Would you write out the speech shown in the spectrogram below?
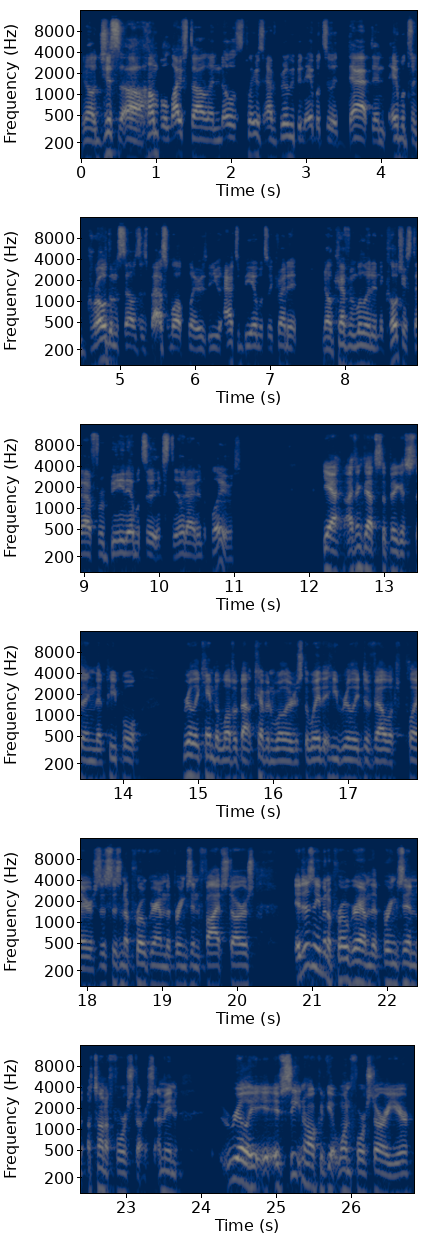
you know, just a humble lifestyle. And those players have really been able to adapt and able to grow themselves as basketball players. And you have to be able to credit, you know, Kevin Willard and the coaching staff for being able to instill that in the players. Yeah, I think that's the biggest thing that people really came to love about Kevin Willard is the way that he really developed players. This isn't a program that brings in five stars. It isn't even a program that brings in a ton of four stars. I mean, really, if Seton Hall could get one four star a year,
